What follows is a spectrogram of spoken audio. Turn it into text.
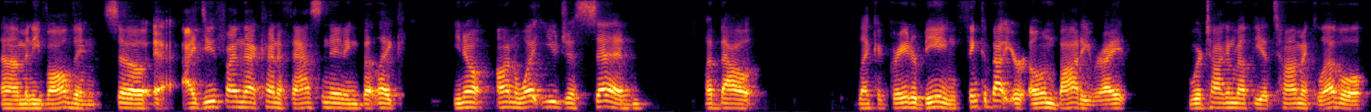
um, and evolving. So I- I do find that kind of fascinating. But like, you know, on what you just said about like a greater being, think about your own body, right? We're talking about the atomic level.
